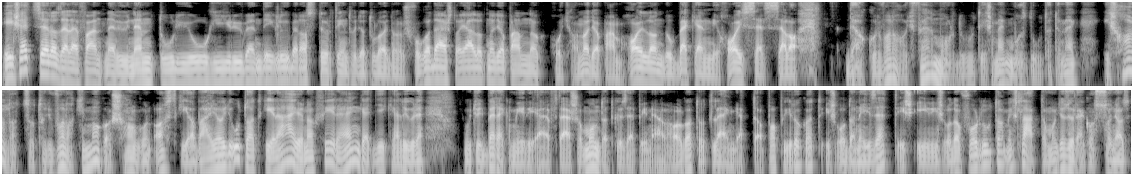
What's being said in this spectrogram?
És egyszer az Elefánt nevű nem túl jó hírű vendéglőben az történt, hogy a tulajdonos fogadást ajánlott nagyapámnak, hogyha nagyapám hajlandó bekenni hajszesszel a de akkor valahogy felmordult és megmozdult a tömeg, és hallatszott, hogy valaki magas hangon azt kiabálja, hogy utat kér, álljanak félre, engedjék előre, úgyhogy Berekméri elvtársa mondat közepén elhallgatott, leengedte a papírokat, és oda nézett, és én is odafordultam, és láttam, hogy az öregasszony az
